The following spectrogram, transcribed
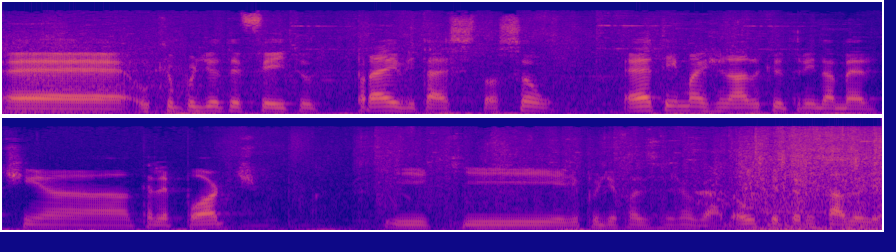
É, o que eu podia ter feito para evitar essa situação é ter imaginado que o Tryndamere tinha teleporte e que ele podia fazer essa jogada, ou ter perguntado já.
